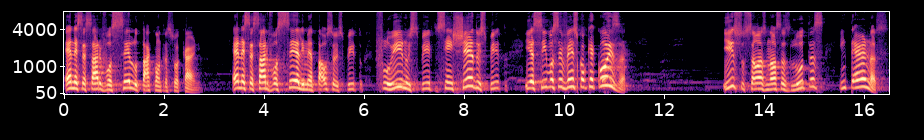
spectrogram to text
É necessário você lutar contra a sua carne. É necessário você alimentar o seu espírito, fluir no espírito, se encher do espírito, e assim você vence qualquer coisa. Isso são as nossas lutas internas.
